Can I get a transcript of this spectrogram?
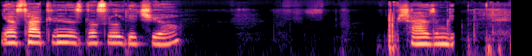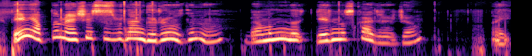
Yaz tatiliniz nasıl geçiyor? Şarjım Benim yaptığım her şeyi siz buradan görüyorsunuz değil mi? Ben bunu geri nasıl kaydıracağım? Ay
